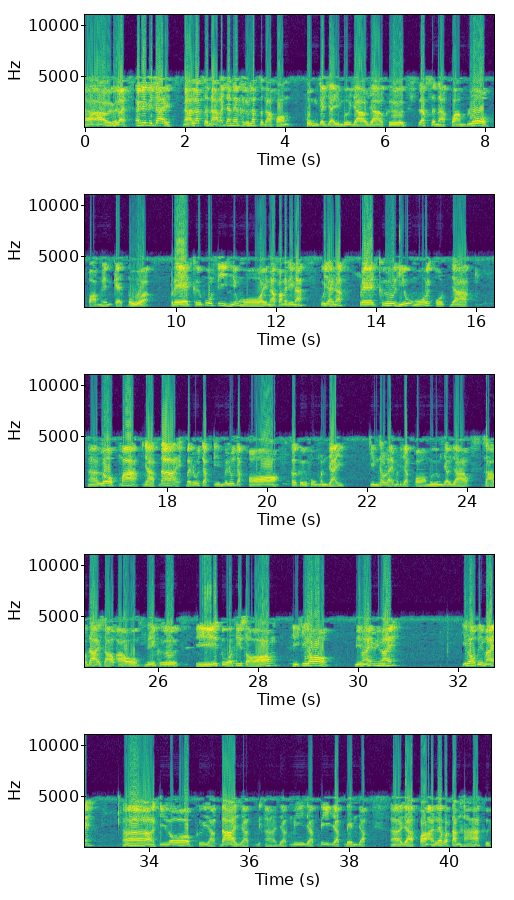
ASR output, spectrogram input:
อ่าไม่เป็นไร อันนี้ไม่ใช่นะลักษณะอันนี้คือลักษณะของพุงใหญ่ๆมือยาวๆคือ ลักษณะความโลภความเห็นแก่ตัว เปรตคือผู้ที่หิวโหยนะ ฟังให้ดีนะผู้ใหญ่นะเปรตคือหิวโหยอดอยากอ่าโลภมากอยากได้ ไม่รู้จักอิ่มไม่รู้จักพอ ก็คือพุงมันใหญ่ กินเท่าไหร่ไม่รู้จักพอมือมันยาวๆ สาวได้สาวเอา นี่คือผีตัวที่สองผีกิโลก มีไหมมีไหมกิโลกมีไหมอ่ากิโลกคืออยากได้ อยากอ่าอยากมีอยากดี อยากเด่น อยากอ่าอยากความอันเรียกว่าตัณหา คือ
